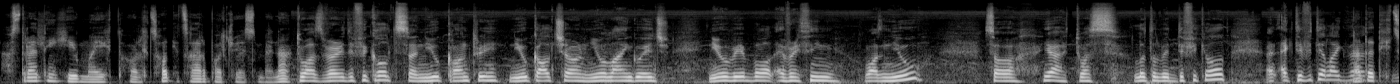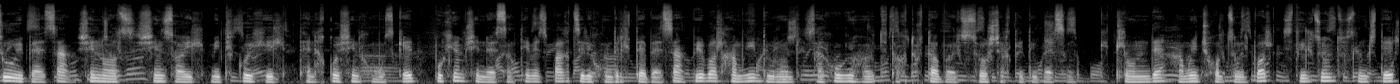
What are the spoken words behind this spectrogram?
Австралийн хэв маягт оролцоход хязгаар болж байсан байна. It was very difficult. It's a new country, new culture, new language, new people, everything was new. So yeah, it was a little bit difficult. An activity like that. Надад хэцүү үе байсан. Шинэ улс, шинэ соёл, мэдэхгүй хэл, танихгүй шинэ хүмүүс гээд бүх юм шинэ байсан. Тиймээс баг зэрэг хүндрэлтэй байсан. Би бол хамгийн түрүүнд санхүүгийн хувьд доктортой болж суурших гэдэг байсан. Гэтэл үүндээ хамгийн чухал зүйл бол сэтгэл зүйн тусламж дээр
